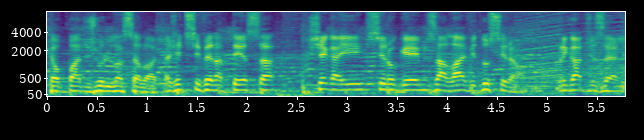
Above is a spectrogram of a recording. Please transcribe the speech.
que é o padre Júlio Lancelotti. A gente se vê na terça. Chega aí, Ciro Games, a live do Cirão. Obrigado, Gisele.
